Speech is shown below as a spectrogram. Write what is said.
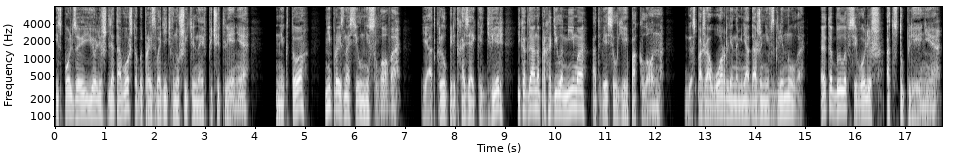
используя ее лишь для того, чтобы производить внушительное впечатление. Никто не произносил ни слова. Я открыл перед хозяйкой дверь, и когда она проходила мимо, отвесил ей поклон. Госпожа Уорли на меня даже не взглянула. Это было всего лишь отступление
